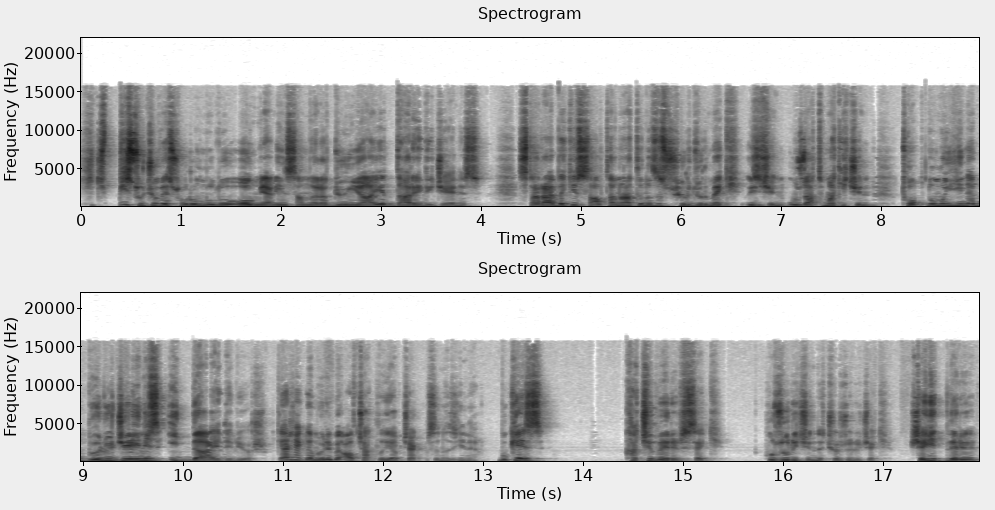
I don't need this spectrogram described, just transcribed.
hiçbir suçu ve sorumluluğu olmayan insanlara dünyayı dar edeceğiniz, saraydaki saltanatınızı sürdürmek için, uzatmak için toplumu yine böleceğiniz iddia ediliyor. Gerçekten böyle bir alçaklığı yapacak mısınız yine? Bu kez kaçı verirsek huzur içinde çözülecek. Şehitleri,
